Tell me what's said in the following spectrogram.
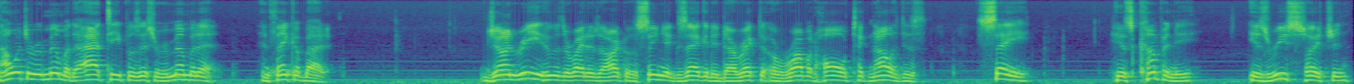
Now I want you to remember the IT position. Remember that and think about it. John Reed, who is the writer of the article, the senior executive director of Robert Half Technologies, say his company is researching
